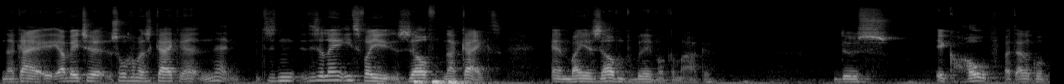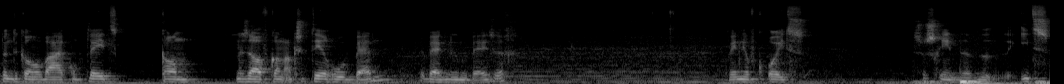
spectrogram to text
Nou, ja, weet je, sommige mensen kijken. eh, Nee, het is, het is alleen iets waar je zelf naar kijkt. En waar je zelf een probleem van kan maken. Dus ik hoop uiteindelijk op het punt te komen waar ik compleet kan, mezelf kan accepteren hoe ik ben. Daar ben ik nu mee bezig. Ik weet niet of ik ooit misschien iets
